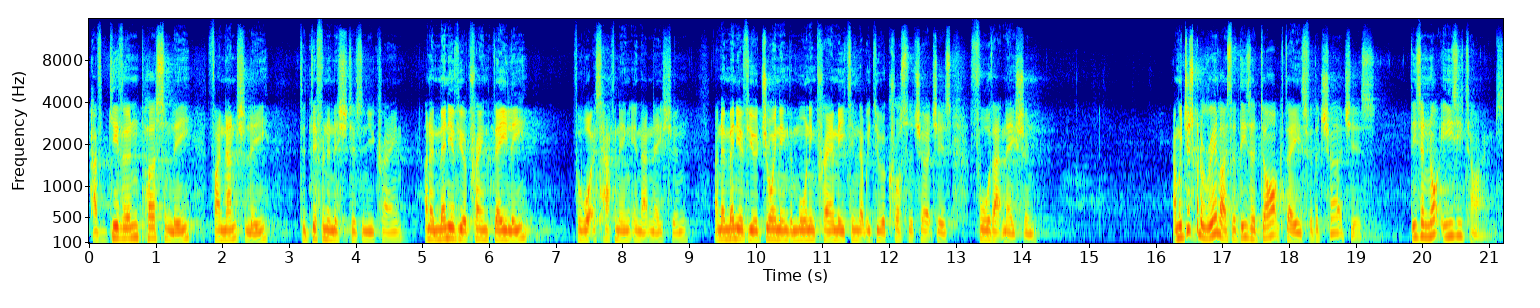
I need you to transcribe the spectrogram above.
have given personally, financially, to different initiatives in Ukraine. I know many of you are praying daily for what is happening in that nation. I know many of you are joining the morning prayer meeting that we do across the churches for that nation. And we just got to realize that these are dark days for the churches. These are not easy times.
